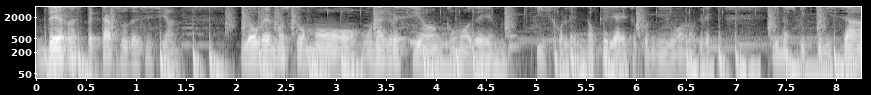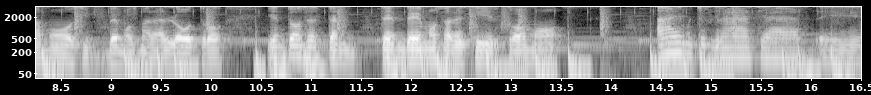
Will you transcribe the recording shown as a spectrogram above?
de respetar su decisión, lo vemos como una agresión, como de, híjole, no quería esto conmigo, no quería... Y nos victimizamos y vemos mal al otro. Y entonces tendemos a decir como, ay, muchas gracias, eh,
